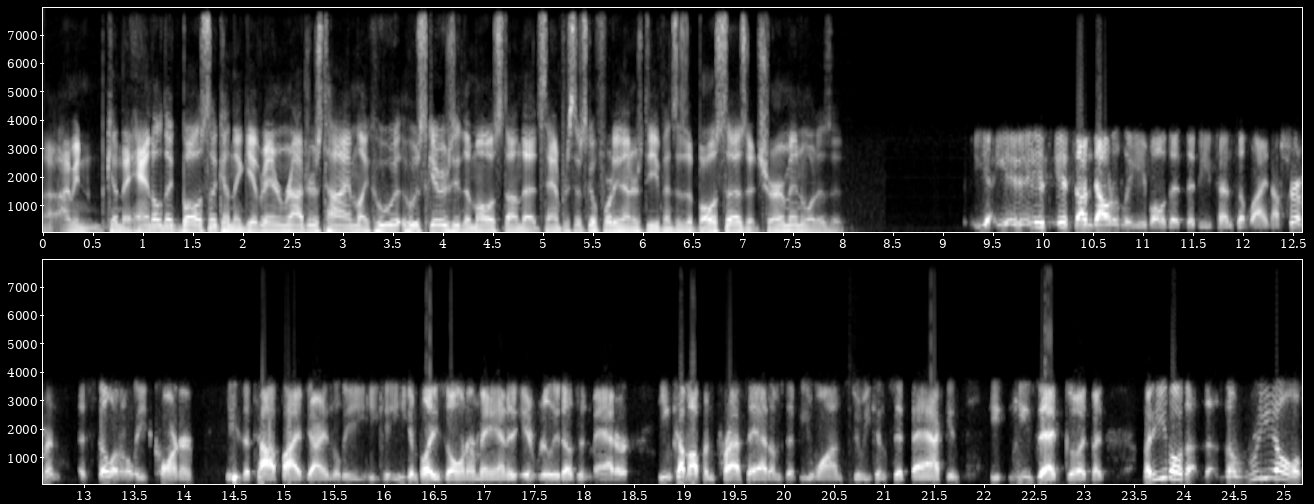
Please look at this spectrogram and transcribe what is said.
I mean, can they handle Nick Bosa? Can they give Aaron Rodgers time? Like, who who scares you the most on that San Francisco 49ers defense? Is it Bosa? Is it Sherman? What is it? It, it's undoubtedly Ebo the, the defensive line. Now Sherman is still an elite corner. He's a top five guy in the league. He can, he can play zone or man. It, it really doesn't matter. He can come up and press Adams if he wants to. He can sit back and he, he's that good. But but Ebo, the, the the real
